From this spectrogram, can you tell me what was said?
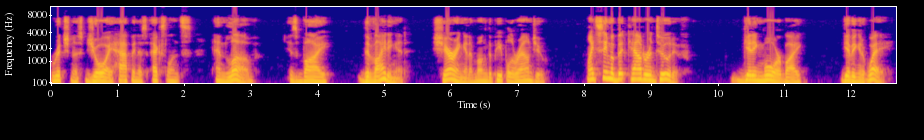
richness, joy, happiness, excellence, and love is by dividing it, sharing it among the people around you. Might seem a bit counterintuitive, getting more by giving it away.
